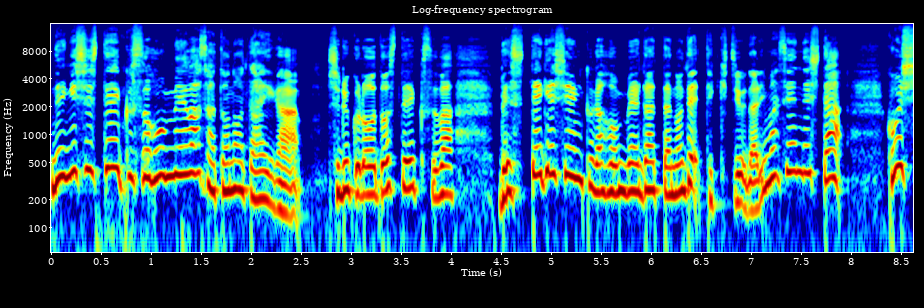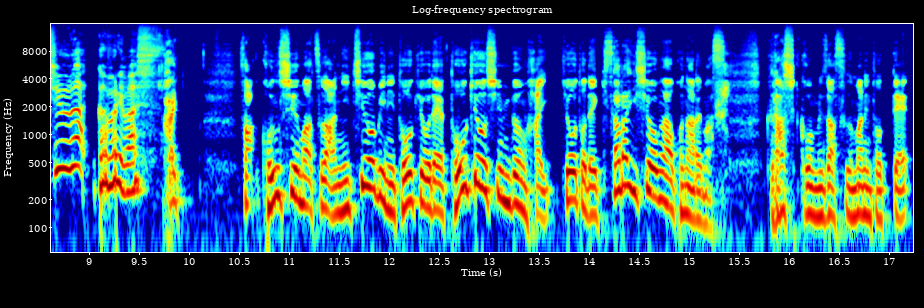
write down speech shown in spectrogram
根岸ステークス本命は里の大河。シルクロードステークスはベステゲシェンクが本命だったので的中なりませんでした。今週は頑張ります。はい。さあ、今週末は日曜日に東京で東京新聞杯、京都で木更木賞が行われます。クラシックを目指す馬にとって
